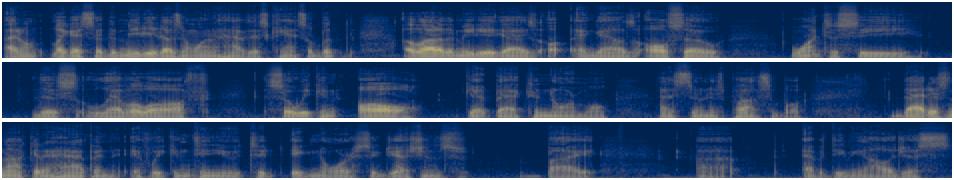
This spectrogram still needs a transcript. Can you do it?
I don't like I said the media doesn't want to have this canceled, but a lot of the media guys and gals also want to see this level off so we can all get back to normal as soon as possible. That is not going to happen if we continue to ignore suggestions by uh, epidemiologists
